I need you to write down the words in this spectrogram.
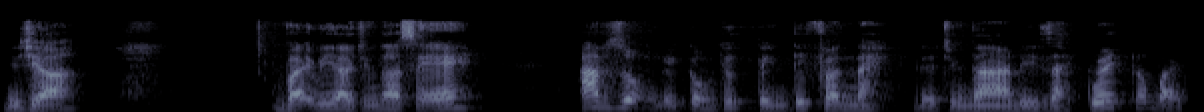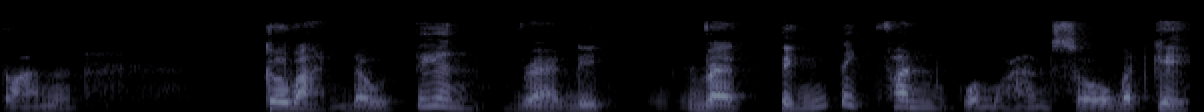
Được chưa? Vậy bây giờ chúng ta sẽ áp dụng cái công thức tính tích phân này để chúng ta đi giải quyết các bài toán cơ bản đầu tiên về đi về tính tích phân của một hàm số bất kỳ.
